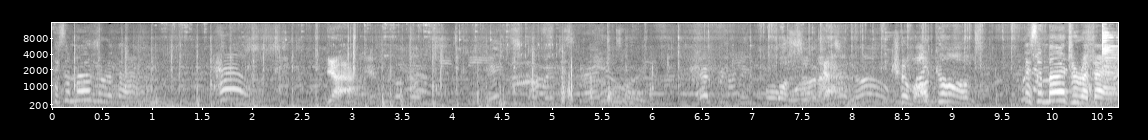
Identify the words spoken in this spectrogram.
There's a murderer there. Help! Yeah. Instruments entering. Everything falls Yeah. My God! There's a murderer there.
